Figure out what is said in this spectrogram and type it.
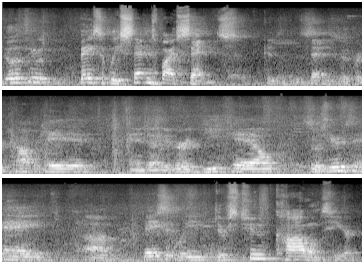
go through basically sentence by sentence, because the sentences are pretty complicated and uh, they're very detailed. So here's a, uh, basically, there's two columns here.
